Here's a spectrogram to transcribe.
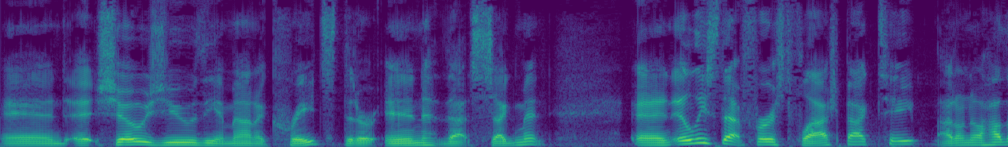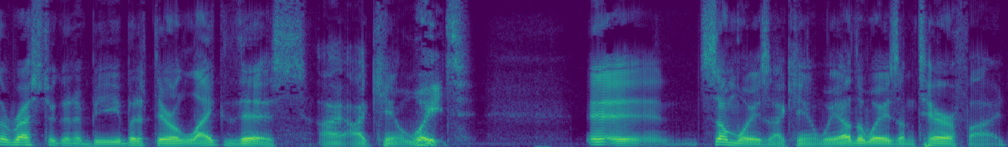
and it shows you the amount of crates that are in that segment. And at least that first flashback tape, I don't know how the rest are going to be, but if they're like this, I, I can't wait. Eh, in some ways, I can't wait. Other ways, I'm terrified.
